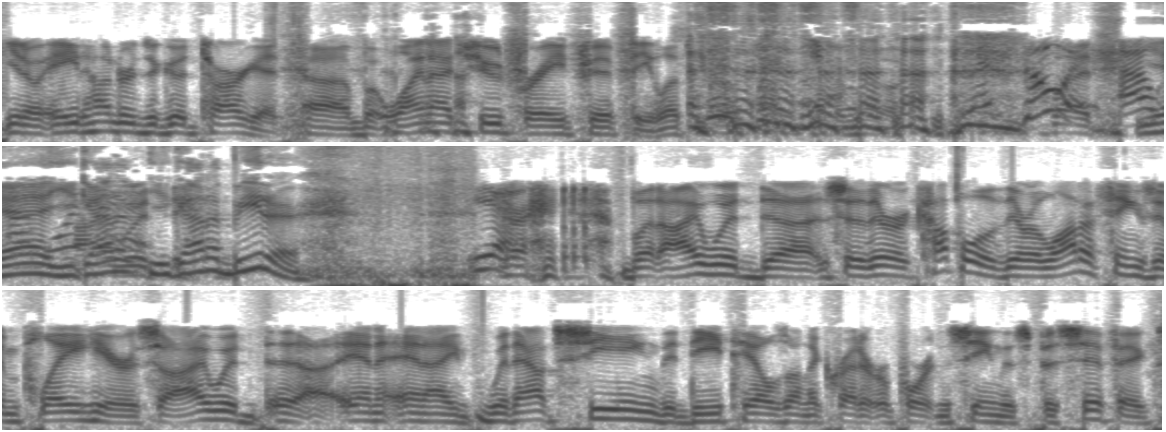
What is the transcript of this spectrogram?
you know, 800 is a good target. Uh, but why not shoot for 850? Let's go. Let's do it. I, yeah, you got it. to you got to beat her. Yeah. Right. But I would. Uh, so there are a couple. Of, there are a lot of things in play here. So I would, uh, and and I, without seeing the details on the credit report and seeing the specifics,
